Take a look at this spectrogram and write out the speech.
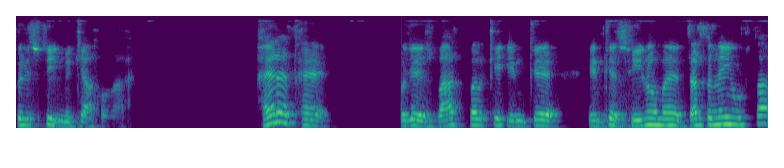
فلسطین میں کیا ہو رہا ہے؟ حیرت ہے۔ مجھے اس بات پر کہ ان کے ان کے سینوں میں درد نہیں اٹھتا۔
